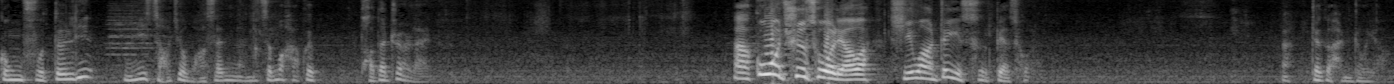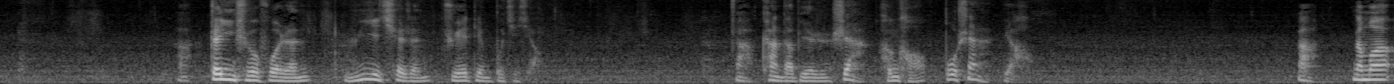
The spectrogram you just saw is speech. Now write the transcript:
功夫得力，你早就往生了，你怎么还会跑到这儿来呢？啊，过去错了啊，希望这一次别错了。啊，这个很重要。啊，真学佛人与一切人决定不计较。啊，看到别人善很好，不善也好。啊，那么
